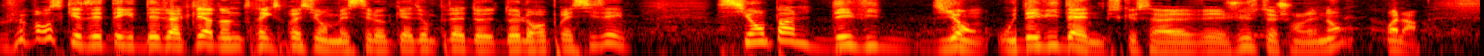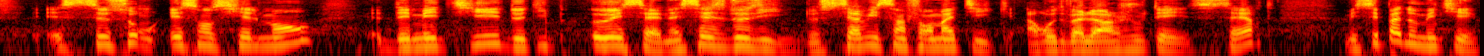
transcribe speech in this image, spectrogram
Je pense qu'elles étaient déjà claires dans notre expression, mais c'est l'occasion peut-être de, le repréciser. Si on parle d'évidian ou d'évidène, puisque ça avait juste changé de nom, voilà. Ce sont essentiellement des métiers de type ESN, SS2I, de services informatiques, à haute valeur ajoutée, certes, mais c'est pas nos métiers.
